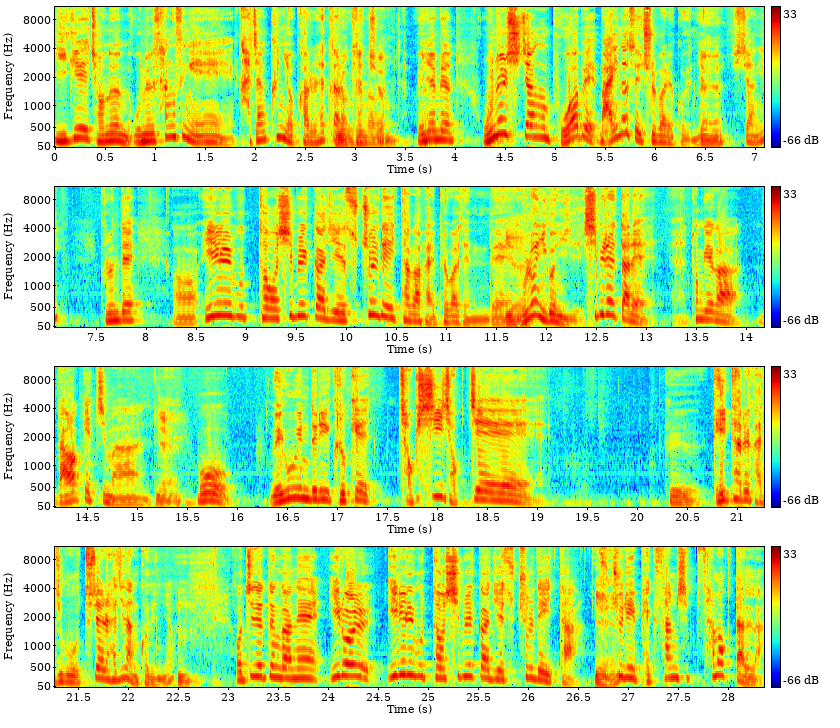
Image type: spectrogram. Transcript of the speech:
이게 저는 오늘 상승에 가장 큰 역할을 했다고 생각합니다. 왜냐하면 네. 오늘 시장은 보합에 마이너스에 출발했거든요. 네. 시장이. 그런데 어 1일부터 10일까지의 수출 데이터가 발표가 됐는데 예. 물론 이건 이제 11월 달에 통계가 나왔겠지만 네. 뭐 외국인들이 그렇게 적시 적재 그 데이터를 가지고 투자를 하진 않거든요. 음. 어찌됐든 간에 1월 1일부터 10일까지의 수출 데이터 예. 수출이 133억 달러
